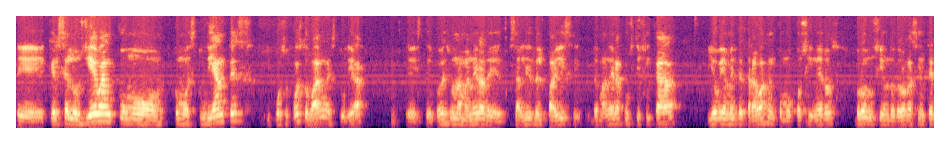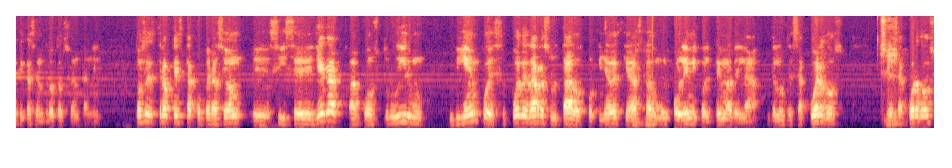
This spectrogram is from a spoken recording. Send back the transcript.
eh, que se los llevan como, como estudiantes y por supuesto van a estudiar este, pues es una manera de salir del país de manera justificada y obviamente trabajan como cocineros produciendo drogas sintéticas, entre otras fentanil. Entonces creo que esta cooperación, eh, si se llega a construir bien, pues puede dar resultados, porque ya ves que ha estado muy polémico el tema de, la, de los desacuerdos, desacuerdos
